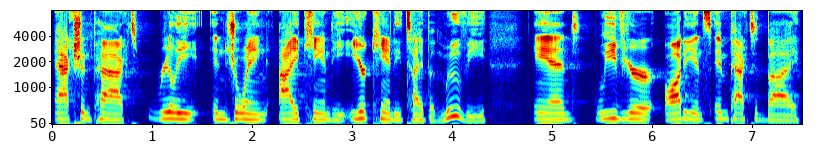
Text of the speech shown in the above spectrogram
action packed, really enjoying eye candy, ear candy type of movie and leave your audience impacted by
